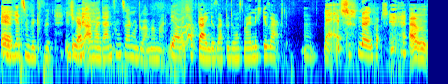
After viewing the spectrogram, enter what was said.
Äh, Äh, jetzt sind wir quitt. Ich Ja. wollte einmal deinen Punkt sagen und du einmal meinen. ja, aber ich habe deinen gesagt und du hast meinen nicht gesagt. Mhm. Batsch. Nein, Quatsch. Ähm,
